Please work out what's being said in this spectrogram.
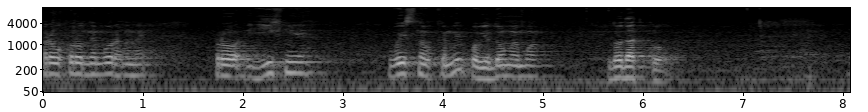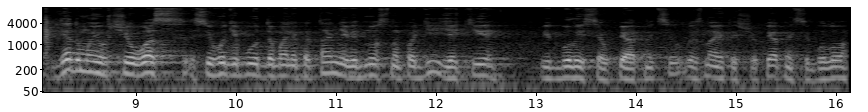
правоохоронними органами, про їхні висновки ми повідомимо додатково. Я думаю, що у вас сьогодні будуть до мене питання відносно подій, які відбулися в п'ятницю. Ви знаєте, що в п'ятниці було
